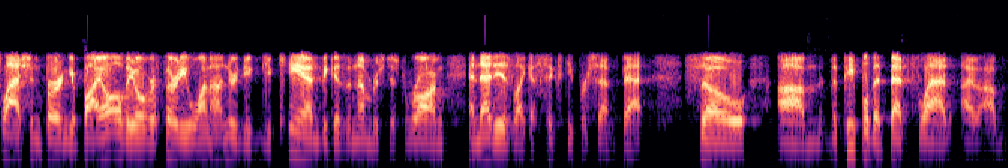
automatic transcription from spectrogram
slash and burn. You buy all the over 3,100 you, you can because the number's just wrong, and that is like a 60% bet. So um, the people that bet flat, I, I'm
